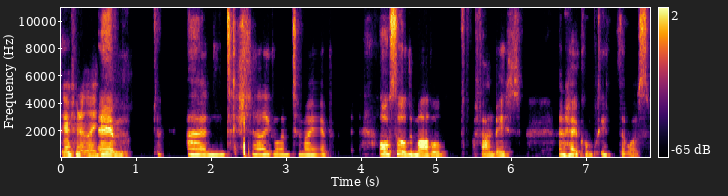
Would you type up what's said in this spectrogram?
definitely. Um, and shall I go on to my also the Marvel fan base and how complicated it was?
